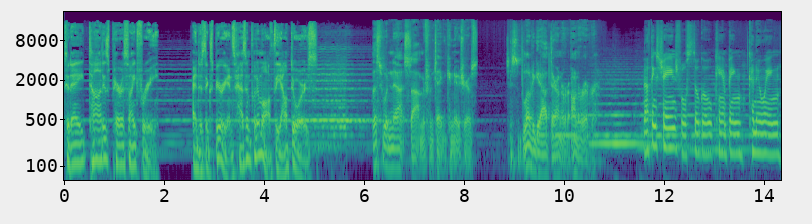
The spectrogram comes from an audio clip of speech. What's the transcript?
Today, Todd is parasite free, and his experience hasn't put him off the outdoors. This would not stop me from taking canoe trips. Just love to get out there on the, on the river. Nothing's changed. We'll still go camping, canoeing,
